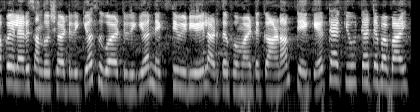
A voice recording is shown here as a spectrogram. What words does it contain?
അപ്പോൾ എല്ലാവരും സന്തോഷമായിട്ടിരിക്കുക സുഖമായിട്ടിരിക്കുക. നെക്സ്റ്റ് വീഡിയോയിൽ അടുത്ത ഫോമായിട്ട് കാണാം. Take care thank you tata bye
